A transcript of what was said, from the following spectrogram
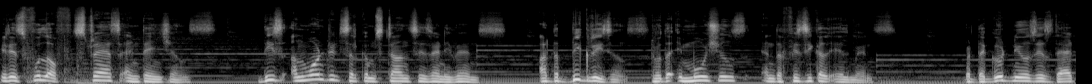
it is full of stress and tensions. These unwanted circumstances and events are the big reasons to the emotions and the physical ailments. But the good news is that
